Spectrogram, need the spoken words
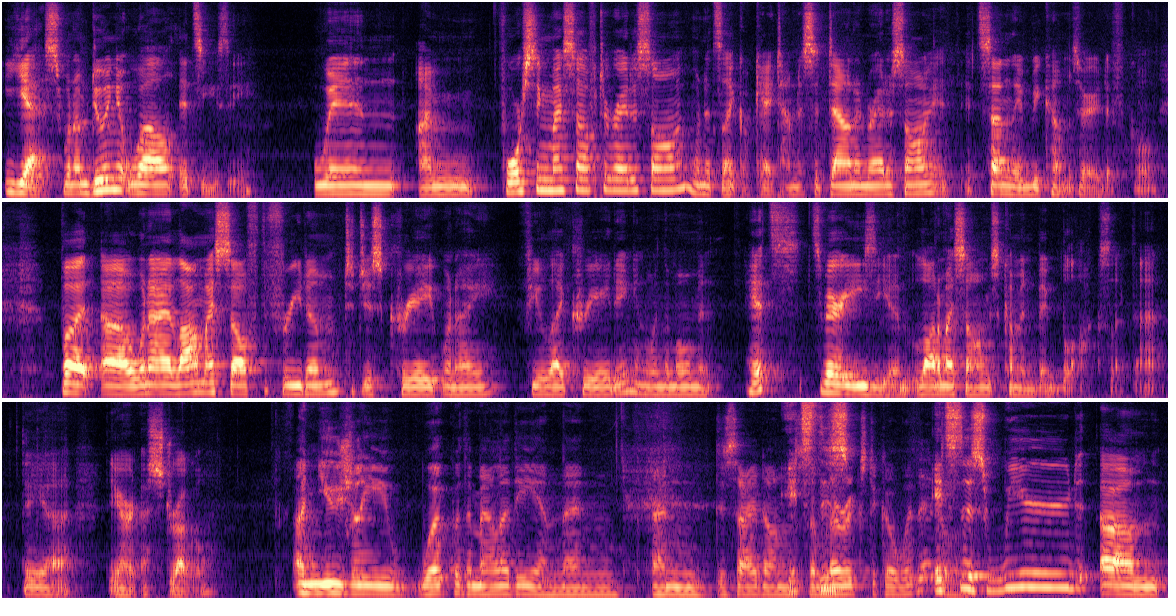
yes, when I'm doing it well, it's easy. When I'm forcing myself to write a song, when it's like, okay, time to sit down and write a song, it, it suddenly becomes very difficult. But uh, when I allow myself the freedom to just create when I feel like creating and when the moment hits, it's very easy. A lot of my songs come in big blocks like that. They uh, they aren't a struggle. And usually work with a melody and then and decide on It's some this- lyrics to go with it. It's or- this weird, um,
